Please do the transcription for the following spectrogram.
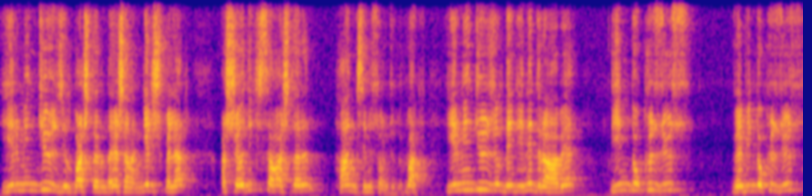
20. yüzyıl başlarında yaşanan gelişmeler aşağıdaki savaşların hangisinin sonucudur? Bak 20. yüzyıl dediği nedir abi? 1900 ve 1900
